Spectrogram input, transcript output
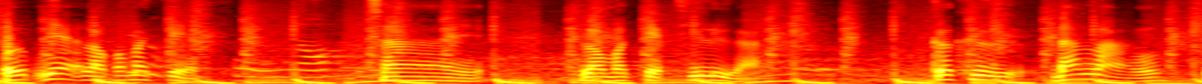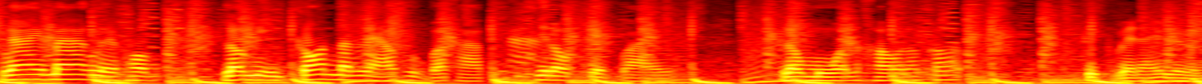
ปุ๊บเนี่ยเราก็มาเก็บใช่ เรามาเก็บที่เหลือ ก็คือด้านหลังง่ายมากเลยเพราะเรามีอีกก้อนนั้นแล้วถูกปะครับ ที่เราเก็บไว้ เราม้วนเขาแล้วก็ติดไว้ได้เลย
